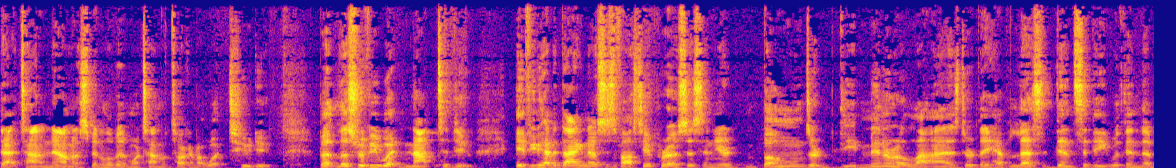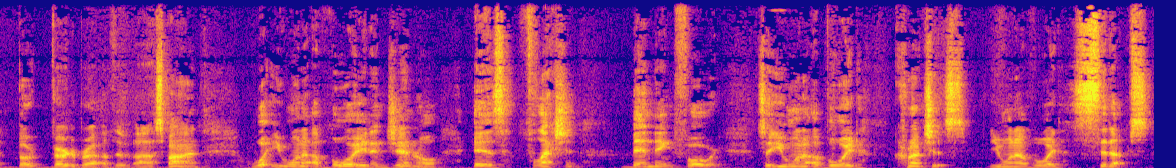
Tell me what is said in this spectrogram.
that time. Now I'm going to spend a little bit more time talking about what to do. But let's review what not to do. If you have a diagnosis of osteoporosis and your bones are demineralized or they have less density within the vertebra of the uh, spine, what you want to avoid in general is flexion, bending forward. So you want to avoid crunches. You want to avoid sit-ups.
